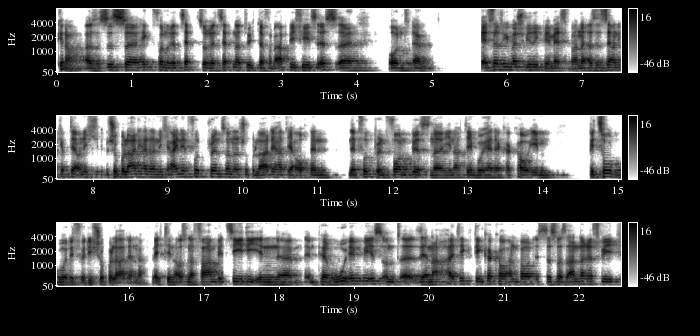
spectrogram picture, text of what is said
Genau, also es ist, äh, hängt von Rezept zu Rezept natürlich davon ab, wie viel es ist. Äh, und ähm, es ist natürlich immer schwierig bemessbar. Ne? Also es ist ja, gibt ja auch nicht, Schokolade hat ja nicht einen Footprint, sondern Schokolade hat ja auch einen, einen Footprint von bis, ne? je nachdem, woher der Kakao eben bezogen wurde für die Schokolade. Ne? Wenn ich den aus einer Farm beziehe, die in, äh, in Peru irgendwie ist und äh, sehr nachhaltig den Kakao anbaut, ist das was anderes, wie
